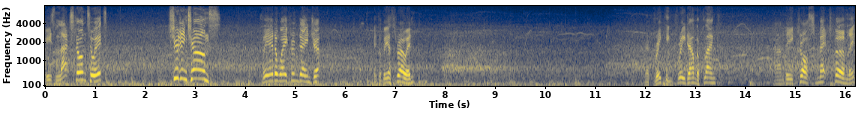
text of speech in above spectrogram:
He's latched onto it. Shooting chance! Cleared away from danger. It'll be a throw-in. They're breaking free down the flank. And the cross met firmly.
